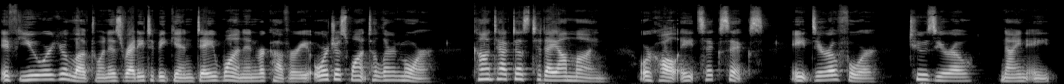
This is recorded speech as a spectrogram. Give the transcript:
If you or your loved one is ready to begin day one in recovery or just want to learn more, contact us today online or call 866 804 2098.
